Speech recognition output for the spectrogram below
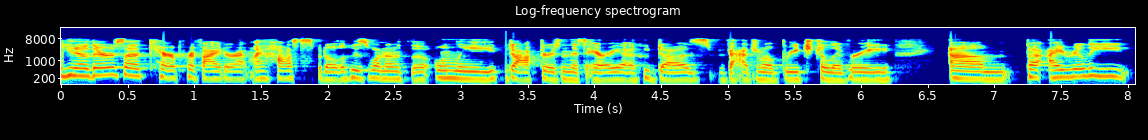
you know, there's a care provider at my hospital who's one of the only doctors in this area who does vaginal breech delivery. Um, but I really,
